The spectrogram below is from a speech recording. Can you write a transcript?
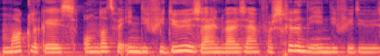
makkelijk is, omdat we individuen zijn. Wij zijn verschillende individuen.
